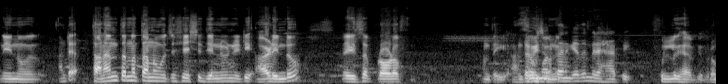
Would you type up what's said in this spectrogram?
నేను అంటే తనంతన తను వచ్చేసేసి జెన్యునిటీ ఆడిండు. ఇస్ అ ప్రౌడ్ ఆఫ్ అంతే అంత మీరు హ్యాపీ ఫుల్ హ్యాపీ బ్రో.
